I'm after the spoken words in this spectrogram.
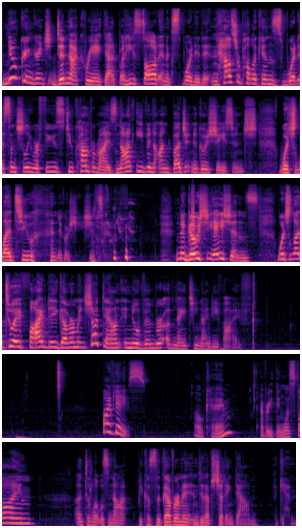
Newt Gingrich did not create that, but he saw it and exploited it. And House Republicans would essentially refuse to compromise, not even on budget negotiations, which led to negotiations. negotiations, which led to a five day government shutdown in November of 1995. Five days. Okay, everything was fine until it was not because the government ended up shutting down again.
